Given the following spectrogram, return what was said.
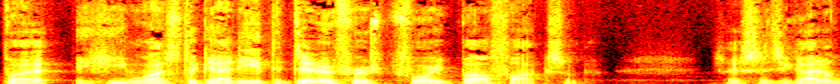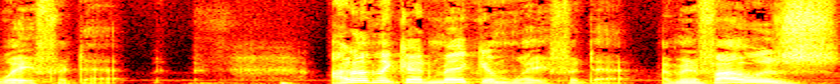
but he wants the guy to eat the dinner first before he butt fucks him. So he says, you gotta wait for that. I don't think I'd make him wait for that. I mean, if I was,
